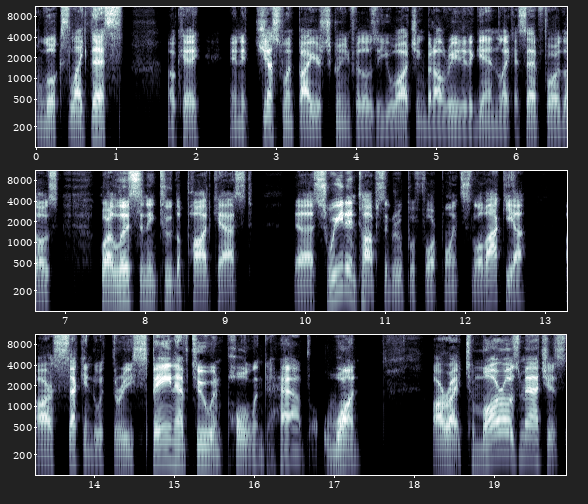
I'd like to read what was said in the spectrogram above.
looks like this. Okay, and it just went by your screen for those of you watching, but I'll read it again. Like I said, for those who are listening to the podcast, uh, Sweden tops the group with four points. Slovakia are second with three. Spain have two, and Poland have one. All right, tomorrow's matches.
